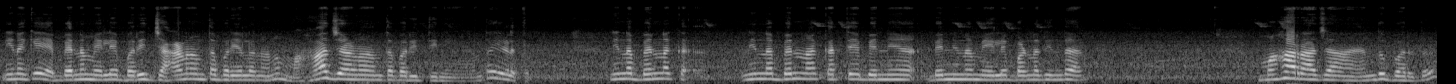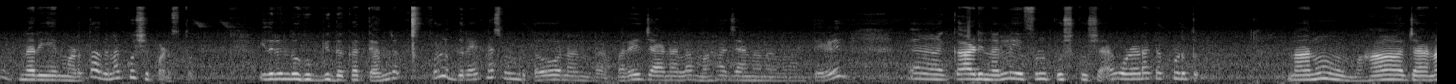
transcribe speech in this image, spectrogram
ನಿನಗೆ ಬೆನ್ನ ಮೇಲೆ ಬರೀ ಜಾಣ ಅಂತ ಬರೆಯಲ್ಲ ನಾನು, ಮಹಾಜಾಣ ಅಂತ ಬರೀತೀನಿ ಅಂತ ಹೇಳ್ತು. ನಿನ್ನ ಬೆನ್ನ ಕ, ನಿನ್ನ ಬೆನ್ನ ಕತ್ತೆ ಬೆನ್ನಿನ ಬೆನ್ನಿನ ಮೇಲೆ ಬಣ್ಣದಿಂದ ಮಹಾರಾಜ ಎಂದು ಬರೆದು ನರಿ ಏನು ಮಾಡುತ್ತೋ ಅದನ್ನು ಖುಷಿಪಡಿಸ್ತು. ಇದರಿಂದ ಹುಬ್ಬಿದ್ದ ಕತ್ತೆ ಅಂದರೆ ಫುಲ್ ಗ್ರೇಟ್ನೆಸ್ ಬಂದ್ಬಿಡ್ತು. ಓ, ನಾನು ಬರೀ ಜಾಣ ಅಲ್ಲ, ಮಹಾಜಾಣ ನಾನು ಅಂತೇಳಿ ಕಾಡಿನಲ್ಲಿ ಫುಲ್ ಖುಷಿ ಖುಷಿಯಾಗಿ ಓಡಾಡಕತ್ಬಿಡ್ತು ನಾನು ಮಹಾಜಾಣ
